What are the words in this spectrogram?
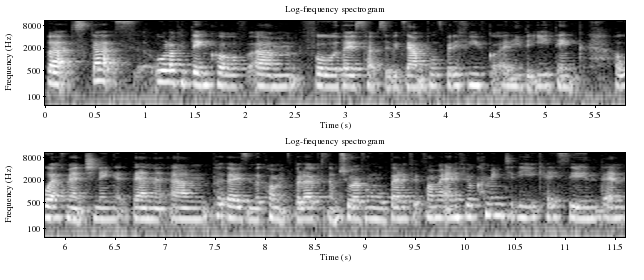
But that's all I could think of um, for those types of examples. But if you've got any that you think are worth mentioning, then um, put those in the comments below because I'm sure everyone will benefit from it. And if you're coming to the UK soon, then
